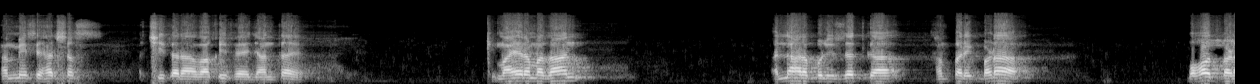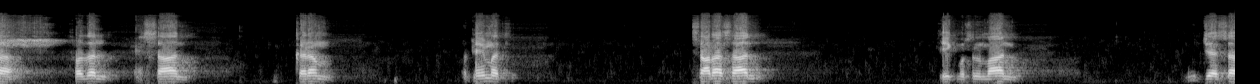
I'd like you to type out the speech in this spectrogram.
ہم میں سے ہر شخص اچھی طرح واقف ہے، جانتا ہے کہ ماہ رمضان اللہ رب العزت کا ہم پر ایک بڑا، بہت بڑا فضل، احسان، کرم اور نعمت سارا سال ایک مسلمان جیسا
